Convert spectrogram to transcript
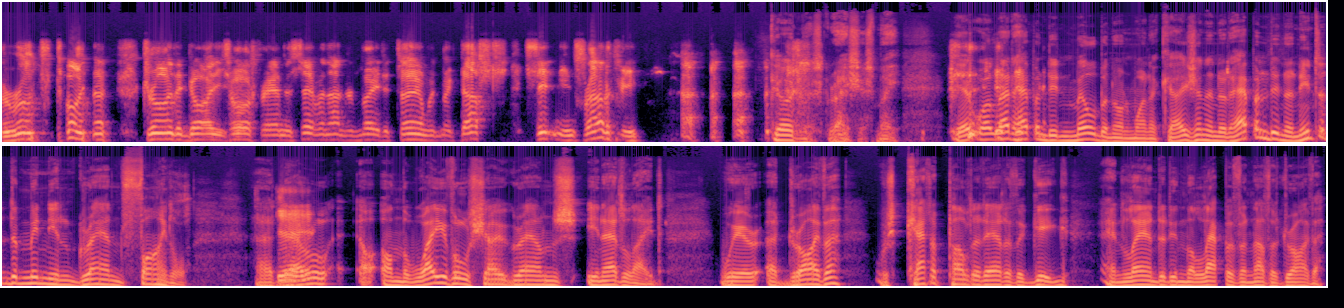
And Ron Steiner trying to guide his horse around the 700 metre turn with McDuff sitting in front of him. Goodness gracious me. Yeah, well, that happened in Melbourne on one occasion, and it happened in an Inter-Dominion Grand Final, uh, Yeah. On the Wayville Showgrounds in Adelaide, where a driver was catapulted out of the gig and landed in the lap of another driver.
